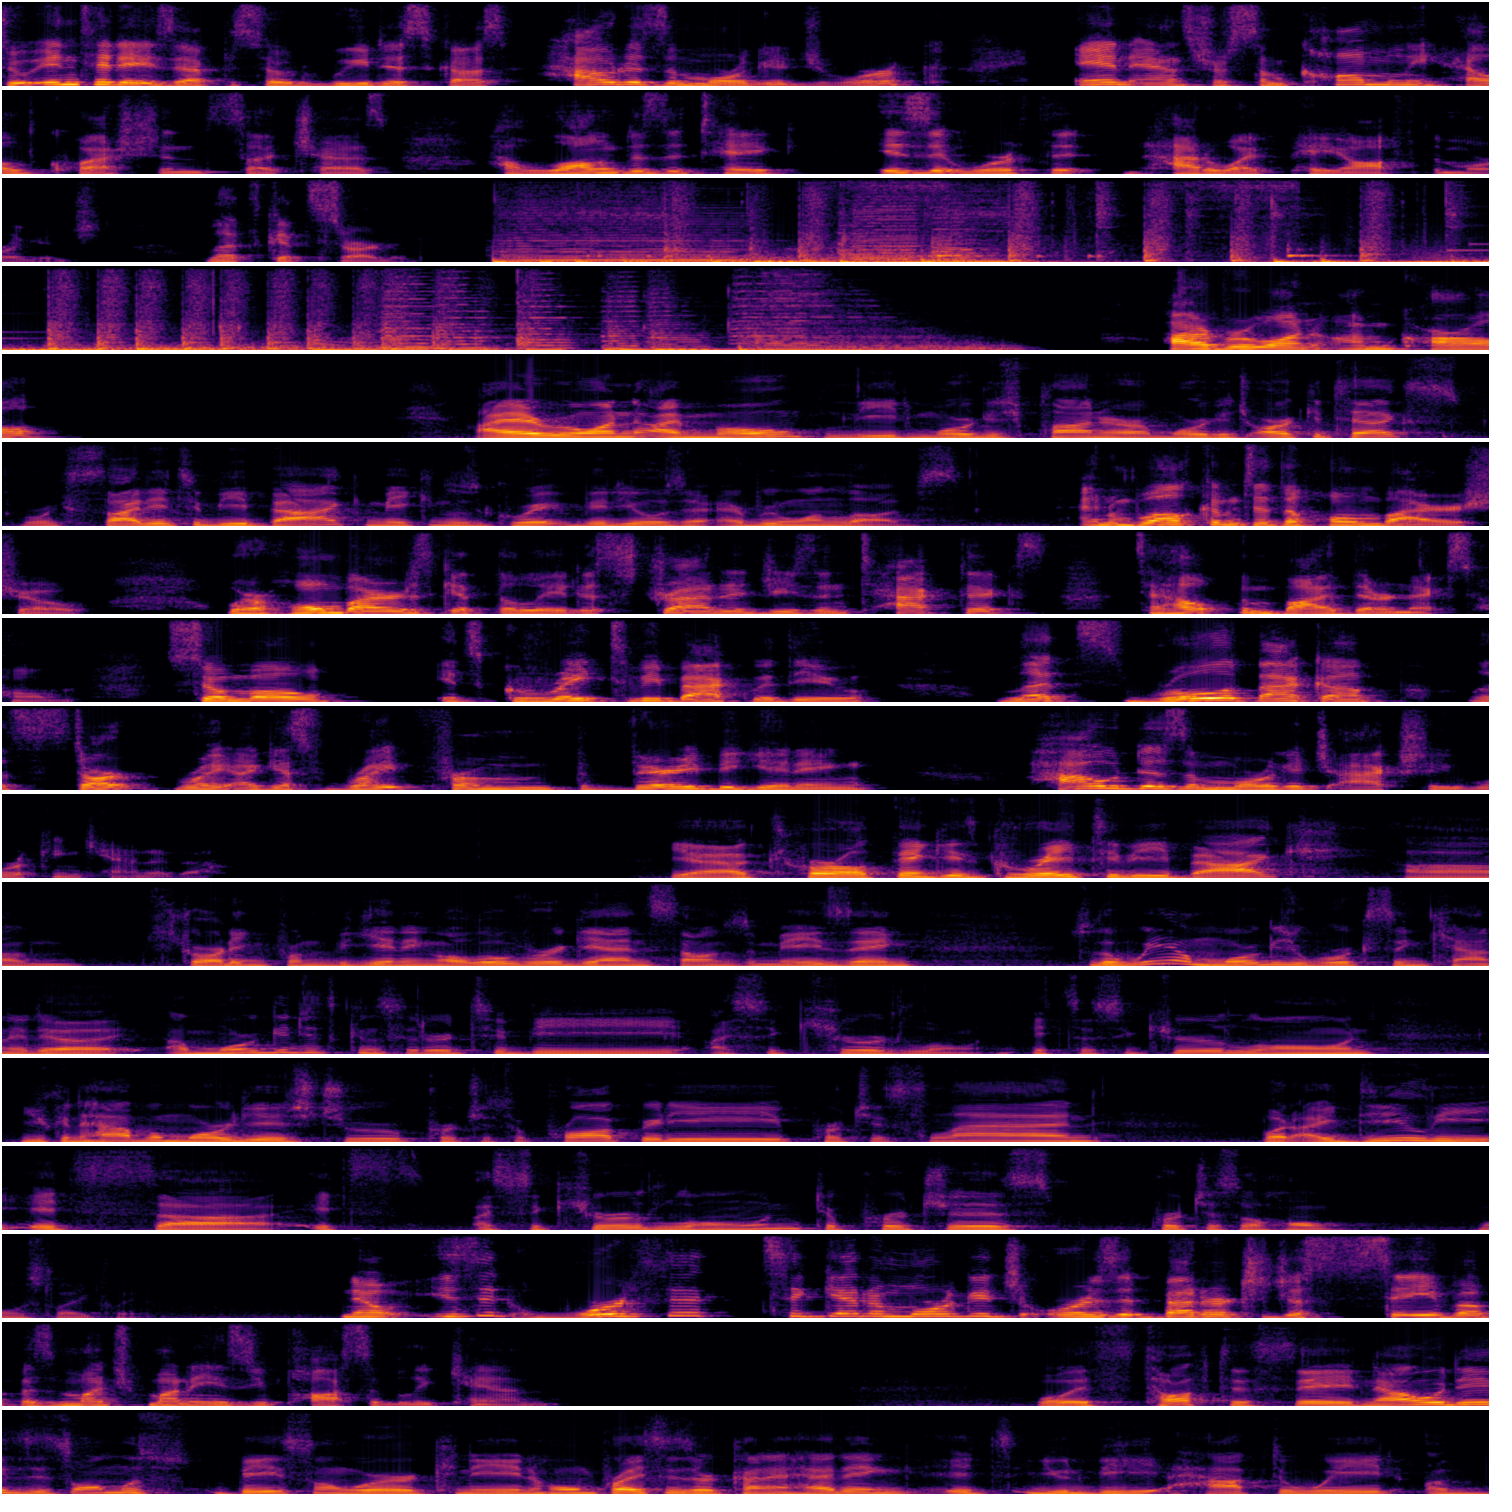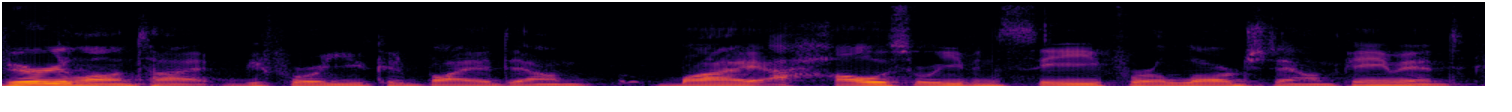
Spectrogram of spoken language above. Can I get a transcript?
So in today's episode, we discuss how does a mortgage work and answer some commonly held questions such as how long does it take, is it worth it, and how do I pay off the mortgage? Let's get started. Hi everyone, I'm Carl. Hi everyone, I'm Mo, lead mortgage planner at Mortgage Architects. We're excited to be back making those great videos that everyone loves and welcome to the Homebuyer Show, where homebuyers get the latest strategies and tactics to help them buy their next home. So, Mo, it's great to be back with you. Let's roll it back up. Let's start right, I guess, right from the very beginning. How does a mortgage actually work in Canada? Yeah, Carl, thank you. It's great to be back. Um, starting from the beginning all over again sounds amazing. So the way a mortgage works in Canada, a mortgage is considered to be a secured loan. It's a secured loan. You can have a mortgage to purchase a property, purchase land, but ideally it's uh, it's a secured loan to purchase purchase a home, most likely. Now, is it worth it to get a mortgage, or is it better to just save up as much money as you possibly can? Well, it's tough to say. Nowadays, it's almost based on where Canadian home prices are kind of heading. It's you'd be have to wait a very long time before you could buy a down buy a house or even save for a large down payment.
